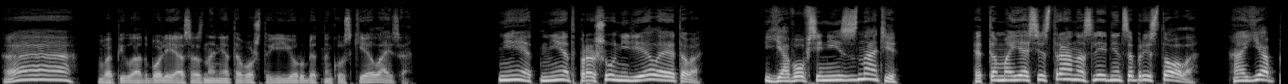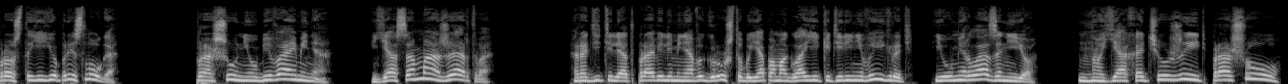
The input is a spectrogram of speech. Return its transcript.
а, вопила от боли и осознания того, что ее рубят на куски Элайза. «Нет, нет, прошу, не делай этого. Я вовсе не из знати. Это моя сестра, наследница престола, а я просто ее прислуга. Прошу, не убивай меня. Я сама жертва. Родители отправили меня в игру, чтобы я помогла Екатерине выиграть и умерла за нее. Но я хочу жить, прошу!»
